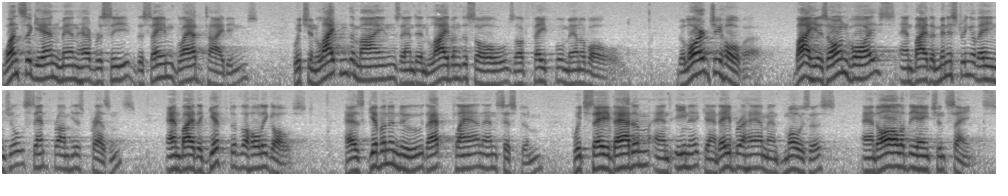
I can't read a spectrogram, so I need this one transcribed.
Once again, men have received the same glad tidings which enlightened the minds and enlivened the souls of faithful men of old. The Lord Jehovah, by his own voice and by the ministering of angels sent from his presence, and by the gift of the Holy Ghost, has given anew that plan and system which saved Adam and Enoch and Abraham and Moses and all of the ancient saints.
